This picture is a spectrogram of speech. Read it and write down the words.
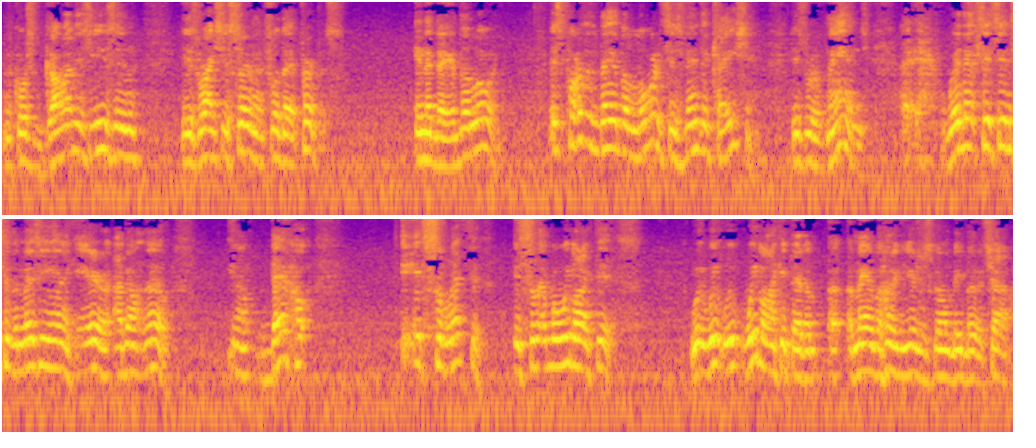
And of course, God is using his righteous servant for that purpose in the day of the Lord. It's part of the day of the Lord. It's his vindication, his revenge. Uh, where that fits into the Messianic era, I don't know. You know, that whole, it's selective. It's well, we like this. We, we, we, we like it that a, a man of 100 years is going to be but a child.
